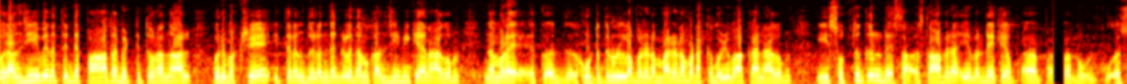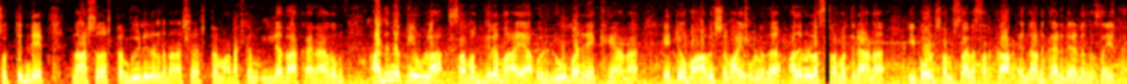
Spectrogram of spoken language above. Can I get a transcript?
ഒരു അതിജീവനത്തിന്റെ പാത വെട്ടി തുറന്നാൽ ഒരുപക്ഷേ ഇത്തരം ദുരന്തങ്ങളെ നമുക്ക് അതിജീവിക്കാനാകും. നമ്മുടെ കൂട്ടത്തിലുള്ളവരുടെ മരണമടക്കം ഒഴിവാക്കാനാകും. ഈ സ്വത്തുക്കളുടെ സ- സ്ഥാപന ഇവരുടെയൊക്കെ സ്വത്തിന്റെ നാശനഷ്ടം വീടുകളുടെ നാശനഷ്ടം അടക്കം ഇല്ലാതാക്കാനാകും. അതിനൊക്കെയുള്ള സമഗ്രമായ ഒരു രൂപരേഖയാണ് ഏറ്റവും ആവശ്യമായി ഉള്ളത്. അതിനുള്ള ശ്രമത്തിലാണ് ഇപ്പോൾ സംസ്ഥാന സർക്കാർ എന്നാണ് കരുതേണ്ടത്. സയ്യിദ്.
